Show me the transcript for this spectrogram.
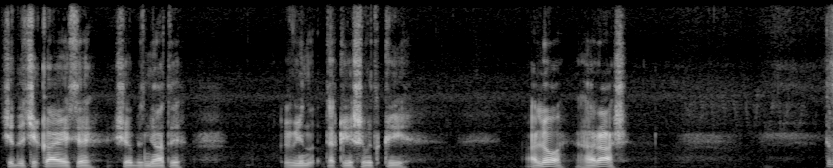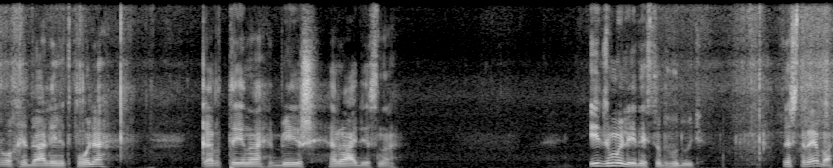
чи дочекаюся, щоб зняти. Він такий швидкий. Алло, гараж. Трохи далі від поля. Картина більш радісна. І джмелі десь тут гудуть. Це ж треба.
